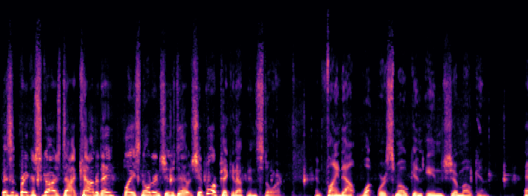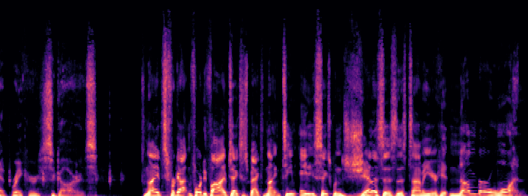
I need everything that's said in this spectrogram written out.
Visit BreakerCigars.com today, place an order, and choose to have it shipped or pick it up in store. And find out what we're smoking in Shamokin at Breaker Cigars. Tonight's Forgotten 45 takes us back to 1986 when Genesis, this time of year, hit number one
